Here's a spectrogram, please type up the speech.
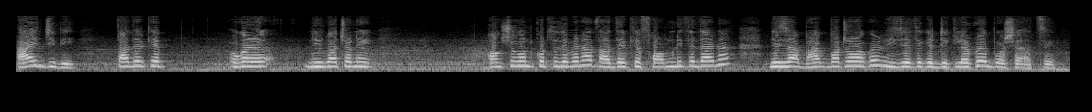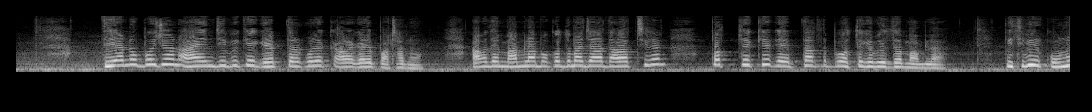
আইনজীবী, তাদেরকে ওখানে নির্বাচনে অংশগ্রহণ করতে দেবে না, তাদেরকে ফর্ম নিতে দেয় না, নিজেরা ভাগ বটরা করে নিজেদেরকে ডিক্লেয়ার করে বসে আছে। তিরানব্বই জন আইনজীবীকে গ্রেপ্তার করে কারাগারে পাঠানো। আমাদের মামলা মোকদ্দমা যারা দাঁড়াচ্ছিলেন, প্রত্যেককে গ্রেপ্তার, প্রত্যেকের বিরুদ্ধে মামলা। পৃথিবীর কোনো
